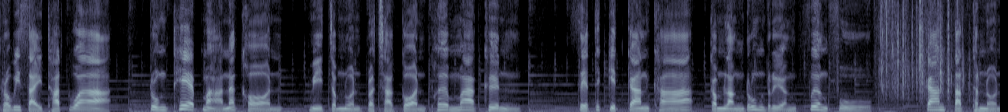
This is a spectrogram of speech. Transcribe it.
พระวิสัยทัศน์ว่า กรุงเทพมหานครมีจำนวนประชากรเพิ่มมากขึ้น เศรษฐกิจการค้ากำลังรุ่งเรืองเฟื่องฟู การตัดถนน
